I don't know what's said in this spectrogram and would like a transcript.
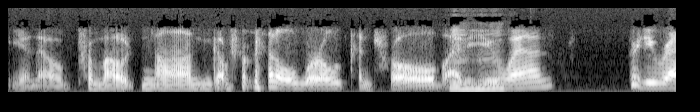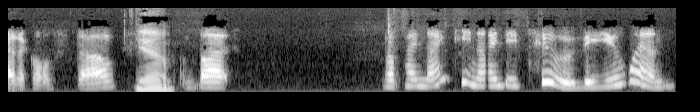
you know, promote non governmental world control by the Mhm. UN. Pretty radical stuff. Yeah. But but by 1992, the UN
